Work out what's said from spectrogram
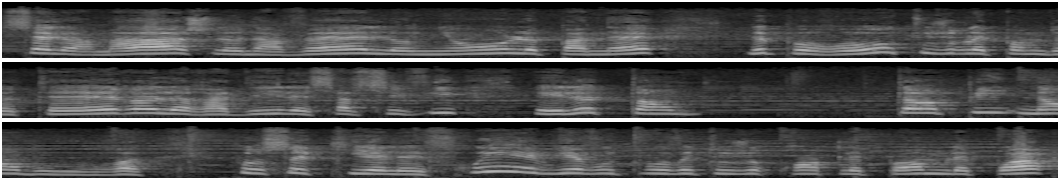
c'est le mâche, le navet, l'oignon, le panais, le poireau, toujours les pommes de terre, le radis, les salsifis et le tambour Pour ce qui est les fruits, eh bien, vous pouvez toujours prendre les pommes, les poires,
